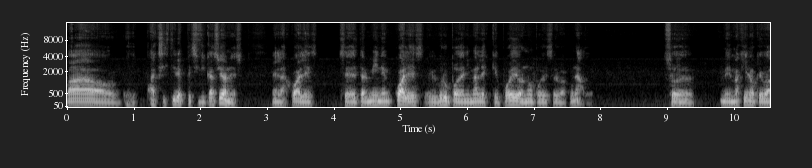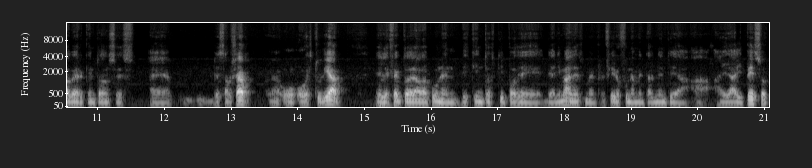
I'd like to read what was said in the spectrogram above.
va a existir especificaciones en las cuales se determinen cuál es el grupo de animales que puede o no puede ser vacunado. me imagino que va a haber que entonces eh, desarrollar eh, o, estudiar el efecto de la vacuna en distintos tipos de, animales, me refiero fundamentalmente a, edad y peso,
